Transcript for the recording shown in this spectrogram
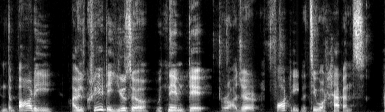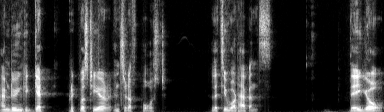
In the body, I will create a user with name Roger40. Let's see what happens. I'm doing a get request here instead of post. Let's see what happens. There you go.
